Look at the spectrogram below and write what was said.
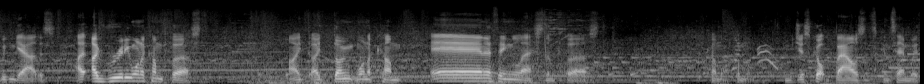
we can get out of this. I, I really want to come first. I, I don't want to come anything less than first. Come on, come on. We just got Bowser to contend with.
